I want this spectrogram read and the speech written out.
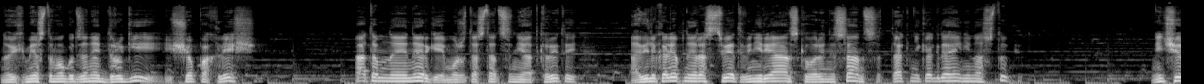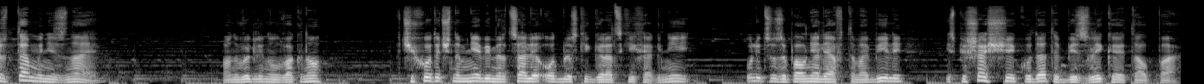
Но их место могут занять другие, еще похлеще. Атомная энергия может остаться неоткрытой, а великолепный расцвет венерианского ренессанса так никогда и не наступит. Ни черта мы не знаем. Он выглянул в окно. В чехоточном небе мерцали отблески городских огней, улицу заполняли автомобили – и спешащая куда-то безликая толпа.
